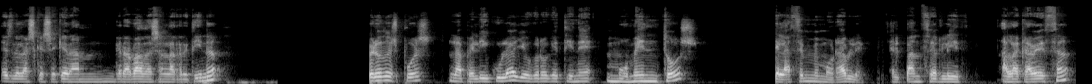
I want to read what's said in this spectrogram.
es de las que se quedan grabadas en la retina. Pero después la película yo creo que tiene momentos que la hacen memorable. El Panzerlied a la cabeza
